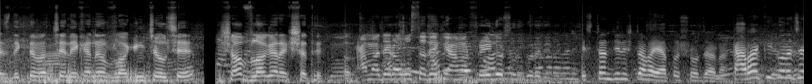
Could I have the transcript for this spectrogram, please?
গাছ দেখতে পাচ্ছেন এখানেও ব্লগিং চলছে। সব ব্লগার একসাথে। আমাদের অবস্থা দেখে আমার ফ্রেন্ডও শুরু করে দিল। স্টান জিনিসটা ভাই এত সোজা না। কারা কি করেছে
